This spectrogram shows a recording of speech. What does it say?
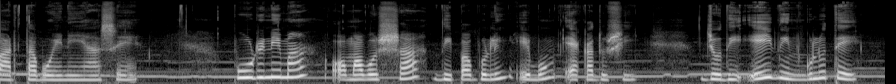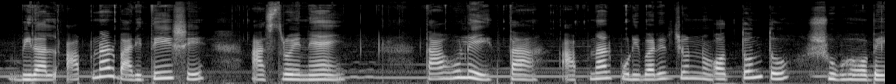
বার্তা বয়ে নিয়ে আসে। পূর্ণিমা, অমাবস্যা, দীপাবলি এবং একাদশী। যদি এই দিনগুলোতে বিড়াল আপনার বাড়িতে এসে আশ্রয় নেয়, তাহলে তা আপনার পরিবারের জন্য অত্যন্ত শুভ হবে।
